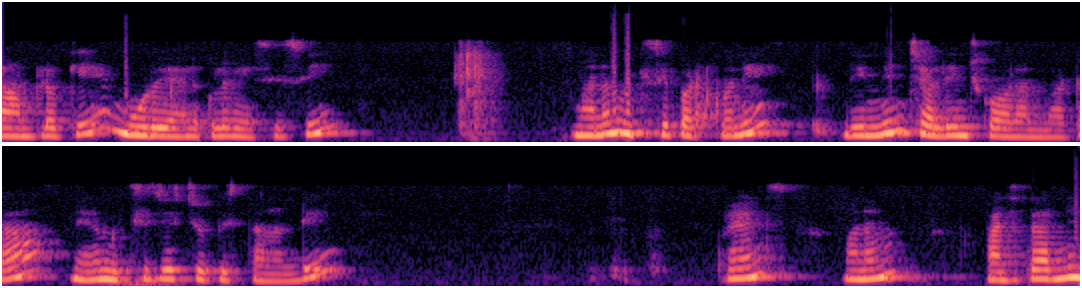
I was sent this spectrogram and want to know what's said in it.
దాంట్లోకి మూడు యాలకులు వేసేసి మనం మిక్సీ పట్టుకొని దీన్ని చల్లించుకోవాలన్నమాట. నేను మిక్సీ చేసి చూపిస్తానండి. ఫ్రెండ్స్ మనం పంచదారని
